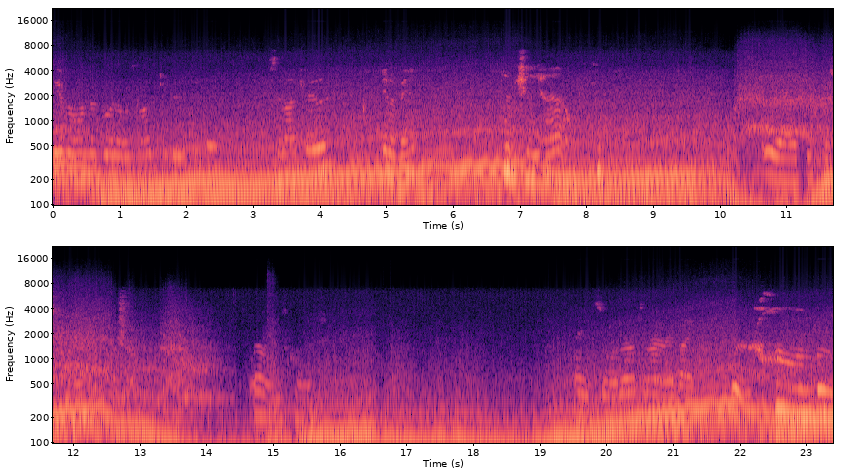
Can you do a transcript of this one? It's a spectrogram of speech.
You ever wondered what it was like to do a semi trailer in a van? Let me show you how. Oh yeah, it's just this corner. What are these corners? Hey, so we're going to my red light. We're humble.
